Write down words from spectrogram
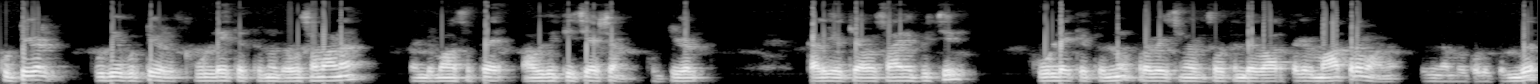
കുട്ടികൾ പുതിയ കുട്ടികൾ സ്കൂളിലേക്ക് എത്തുന്ന ദിവസമാണ്. രണ്ട് മാസത്തെ അവധിക്ക് ശേഷം കുട്ടികൾ കളിയൊക്കെ അവസാനിപ്പിച്ച് സ്കൂളിലേക്ക് എത്തുന്നു. പ്രവേശനോത്സവത്തിന്റെ വാർത്തകൾ മാത്രമാണ് ഇന്ന് നമ്മൾ കൊടുക്കുന്നത്.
